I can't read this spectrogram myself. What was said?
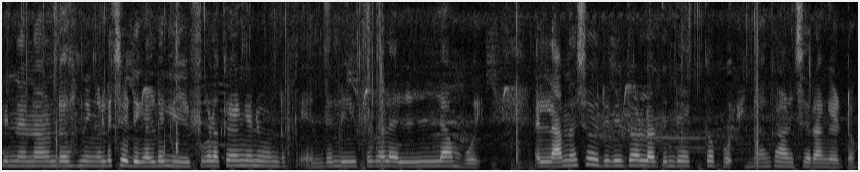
പിന്നെ എന്നാണ്ട് നിങ്ങളുടെ ചെടികളുടെ ലീഫുകളൊക്കെ എങ്ങനെയുണ്ട്? എന്റെ ലീഫുകളെല്ലാം പോയി. എല്ലാം എന്ന് വെച്ചാൽ ഒരുവിധം ഉള്ളതിന്റെയൊക്കെ പോയി. ഞാൻ കാണിച്ചു തരാം കേട്ടോ.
